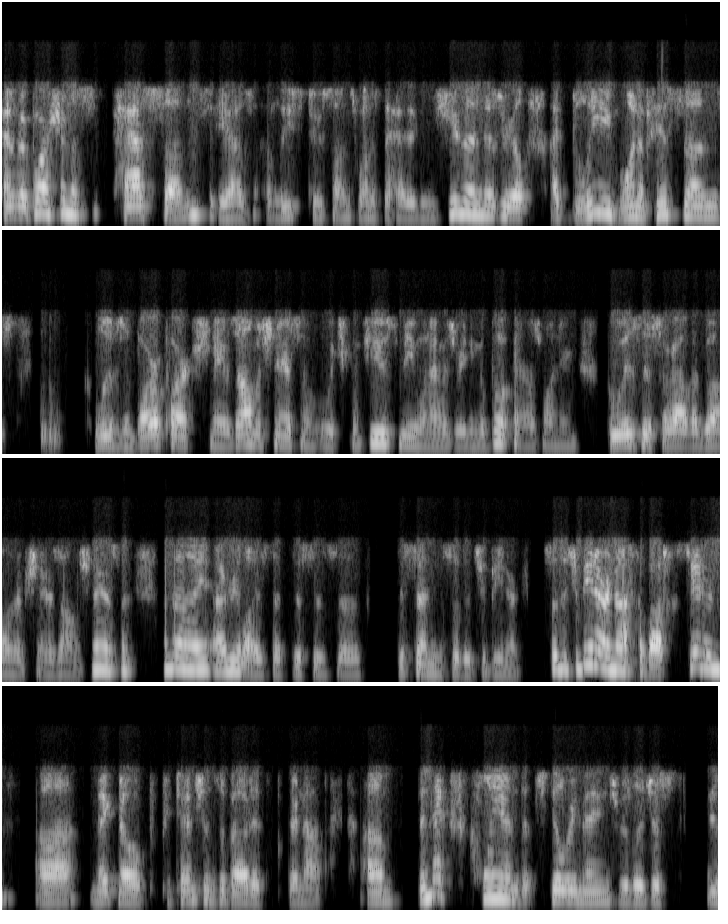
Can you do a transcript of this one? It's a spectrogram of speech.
and Reb has sons. He has at least two sons. One is the head of the yeshiva in Israel. I believe one of his sons lives in Borough Park, Schneur Zalman Schneerson, which confused me when I was reading the book, and I was wondering who is this Rav Agon of Schneur Zalman Schneerson. And then I, I, realized that this is uh, descendants of the Chabiner. So the Chabiner are not Chabad Chassidim. Uh, make no pretensions about it. They're not. Um, the next clan that still remains religious is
